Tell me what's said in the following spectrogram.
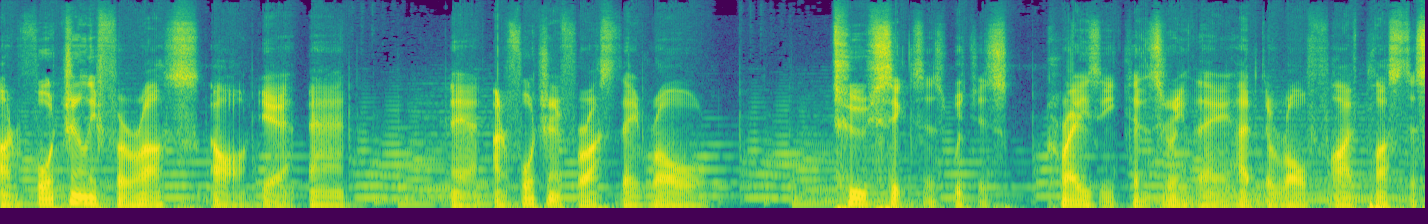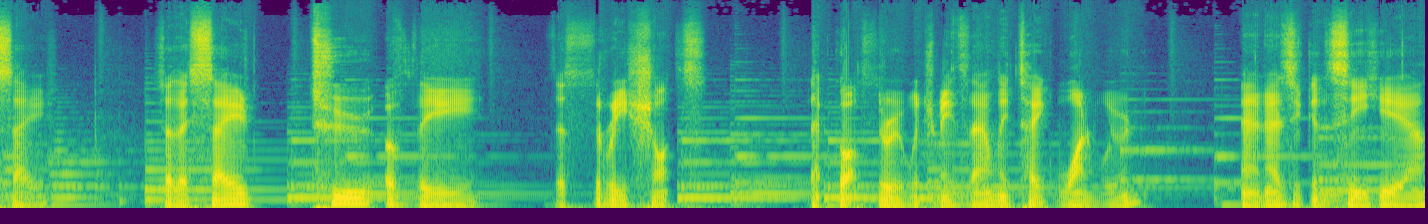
Unfortunately for us, oh yeah, and yeah, unfortunately for us, they roll two sixes, which is crazy considering they had to roll 5 plus to save. So they saved two of the the three shots that got through, which means they only take one wound. And as you can see here,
